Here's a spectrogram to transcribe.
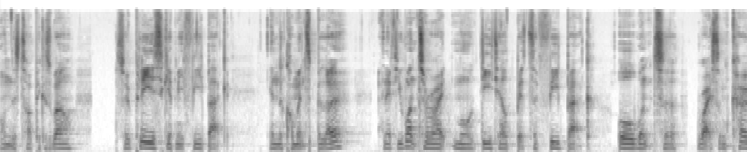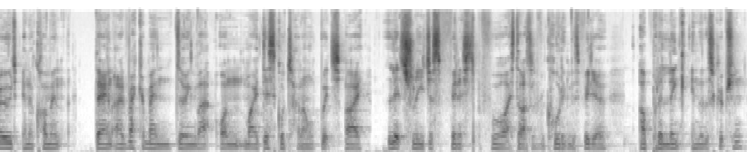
on this topic as well. So please give me feedback in the comments below. And if you want to write more detailed bits of feedback or want to write some code in a comment, then I'd recommend doing that on my Discord channel, which I literally just finished before I started recording this video. I'll put a link in the description.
